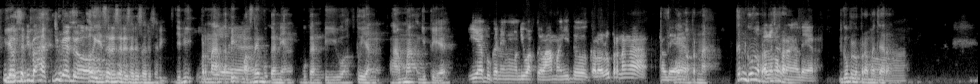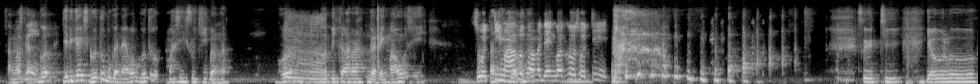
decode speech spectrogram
Gak Yang- usah dibahas juga dong. Oh iya, sorry, sorry, sorry, sorry, sorry. Jadi pernah, Iya. tapi maksudnya bukan yang bukan di waktu yang lama gitu ya. Iya bukan yang di waktu lama gitu. Kalau lu pernah nggak Gue LDR? nggak pernah. Kan gue nggak pernah pacaran. pernah LDR. Gue belum pernah pacaran. Oh. Sama Tapi- sekali. Gua, jadi guys, gue tuh bukannya apa, gue tuh masih suci banget. Gue Hmm. lebih ke arah nggak ada yang mau sih. Suci Tapi malu tuh sama jenggot lu, suci. Suci. Ya Allah.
